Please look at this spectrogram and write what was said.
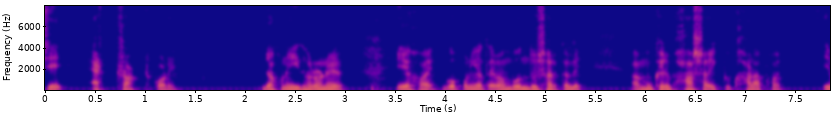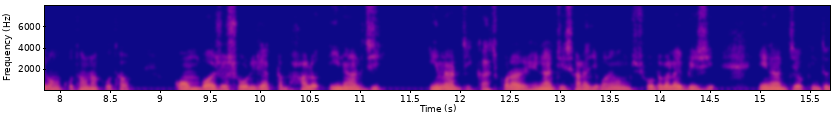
যে অ্যাট্রাক্ট করে। যখন এই ধরনের এ হয়, গোপনীয়তা এবং বন্ধু সার্কেলে মুখের ভাষা একটু খারাপ হয় এবং কোথাও না কোথাও কম বয়সে শরীরে একটা ভালো এনার্জি এনার্জি কাজ করার এনার্জি সারা জীবন এবং ছোটোবেলায় বেশি এনার্জিও কিন্তু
